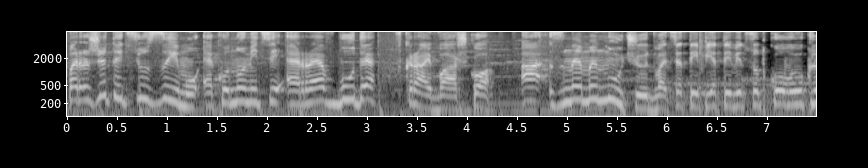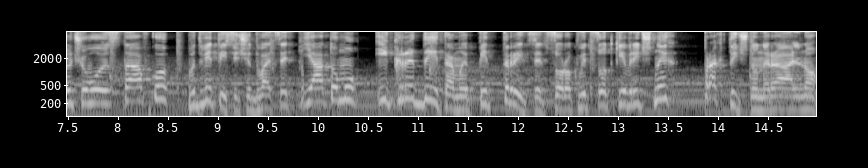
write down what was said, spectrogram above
Пережити цю зиму економіці РФ буде вкрай важко. А з неминучою 25-відсотковою ключовою ставкою в 2025-му і кредитами під 30-40% річних практично нереально.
